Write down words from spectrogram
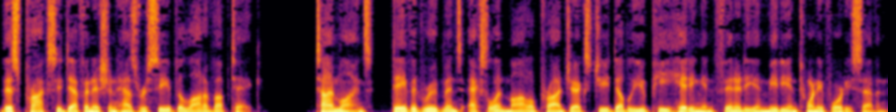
This proxy definition has received a lot of uptake. Timelines David Roodman's excellent model projects GWP hitting infinity in median 2047,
